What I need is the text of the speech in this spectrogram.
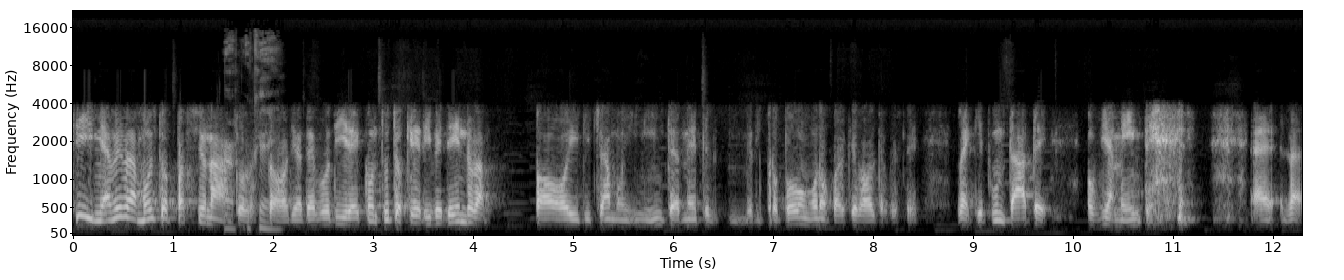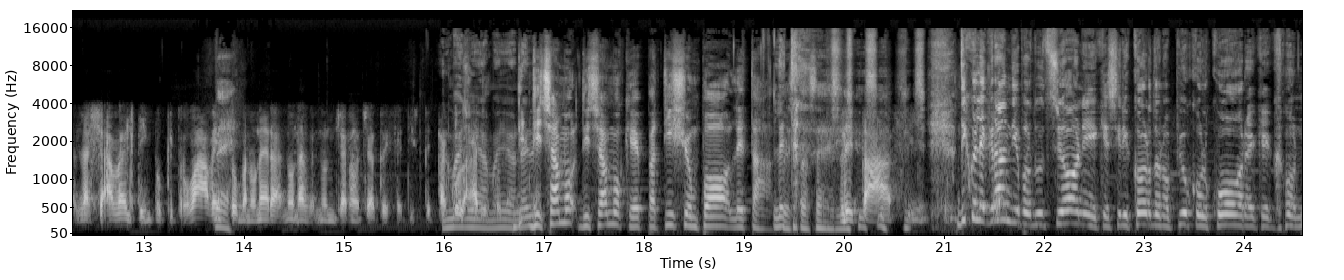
Sì, mi aveva molto appassionato ah, okay. la storia, devo dire, con tutto che rivedendola poi, diciamo, in internet ripropongono qualche volta queste vecchie puntate, ovviamente eh, la- lasciava il tempo che trovava, Beh. insomma non, era, non, ave- non c'erano certo effetti spettacolari. Immagina, Nel- diciamo, diciamo che patisce un po' l'età, L'età. questa serie. L'età, Sì, sì. sì. Di quelle grandi produzioni che si ricordano più col cuore che con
